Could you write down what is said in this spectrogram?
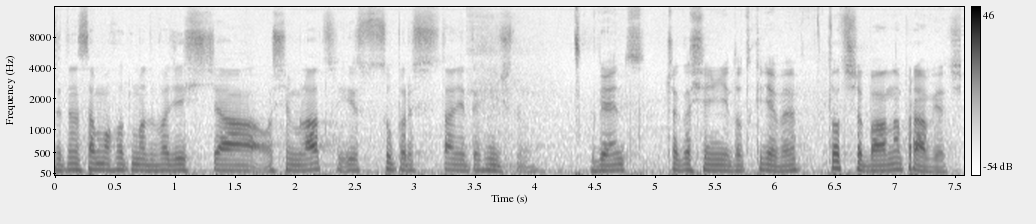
że ten samochód ma 28 lat i jest w super stanie technicznym. Więc czego się nie dotkniemy, to trzeba naprawiać.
